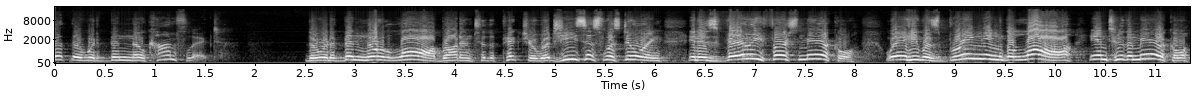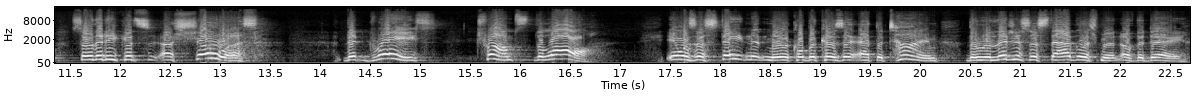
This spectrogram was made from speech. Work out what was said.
But there would have been no conflict. There would have been no law brought into the picture. What Jesus was doing in his very first miracle, where he was bringing the law into the miracle so that he could uh, show us that grace trumps the law. It was a statement miracle because at the time, the religious establishment of the day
